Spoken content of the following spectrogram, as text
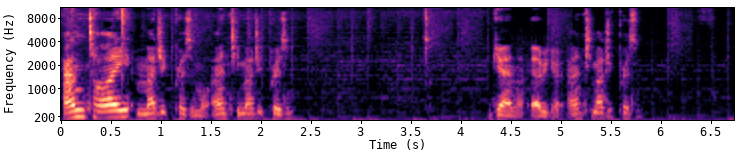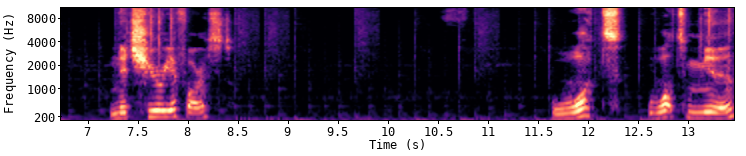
Anti-Magic Prism or Anti-Magic Prism. Again, there we go. Anti-Magic Prism. Naturia Forest. What? What Muir?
